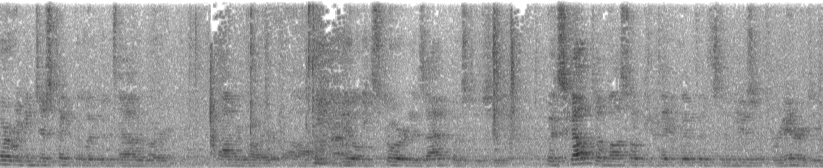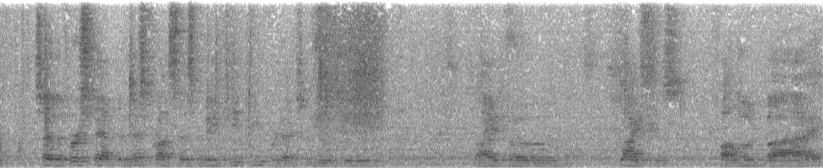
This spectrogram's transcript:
or we can just take the lipids out of our out of our uh, and store it as adipose tissue. But skeletal muscle can take lipids and use it for energy. So the first step in this process of ATP production would be lipolysis, followed by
